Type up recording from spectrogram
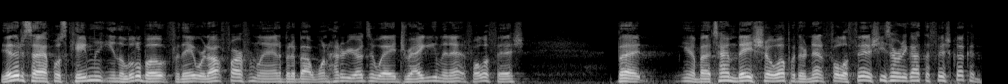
the other disciples came in the little boat, for they were not far from land, but about 100 yards away, dragging the net full of fish. But you know, by the time they show up with their net full of fish, he's already got the fish cooking.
